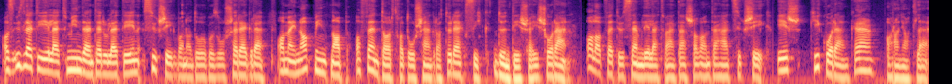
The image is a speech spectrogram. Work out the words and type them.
Az üzleti élet minden területén szükség van a dolgozó seregre, amely nap mint nap a fenntarthatóságra törekszik döntései során. Alapvető szemléletváltásra van tehát szükség, és ki korán kell, aranyat lel.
